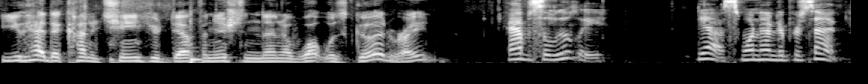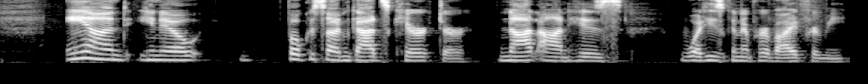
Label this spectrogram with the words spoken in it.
you had to kind of change your definition then of what was good, right? Absolutely. Yes, 100%. And, you know, focus on God's character, not on his what he's going to provide for me.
